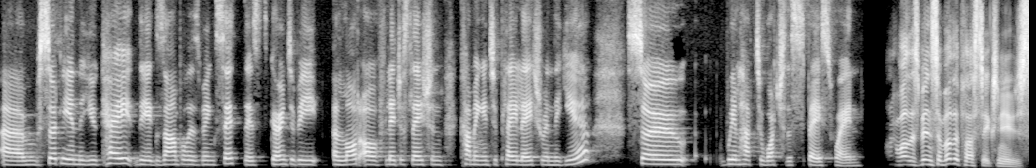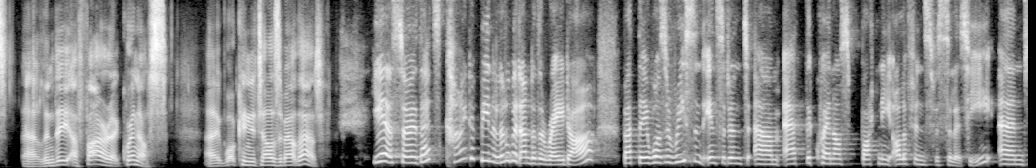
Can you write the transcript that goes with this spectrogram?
Um, certainly in the UK, the example is being set. There's going to be a lot of legislation coming into play later in the year. So we'll have to watch this space, Wayne. Well, there's been some other plastics news, uh, Lindy. A fire at Qenos. Uh, what can you tell us about that? Yeah, so that's kind of been a little bit under the radar, but there was a recent incident um, at the Qenos Botany Olefins facility, and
